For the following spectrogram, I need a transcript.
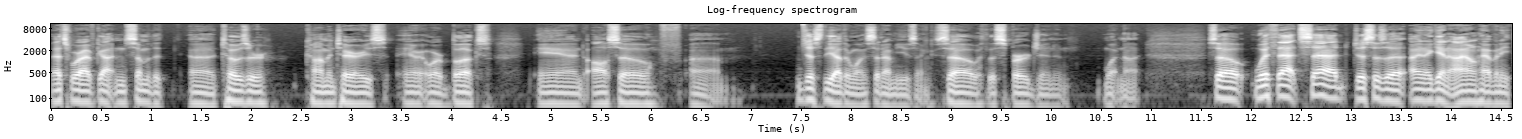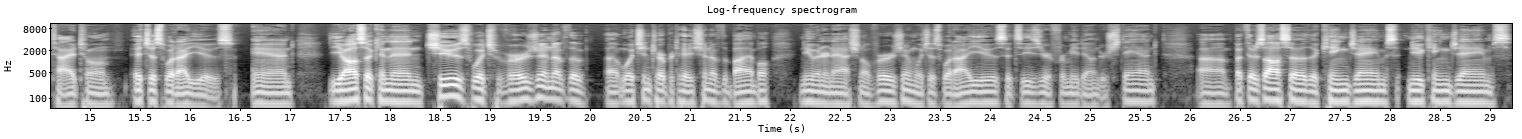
That's where I've gotten some of the uh, Tozer commentaries or, or, books, and also um, just the other ones that I'm using. So with the Spurgeon and whatnot. So with that said, just as a, and again, I don't have any tie to them. It's just what I use, and you also can then choose which version of the, uh, which interpretation of the Bible, New International Version, which is what I use. It's easier for me to understand. Um, but there's also the King James, New King James,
